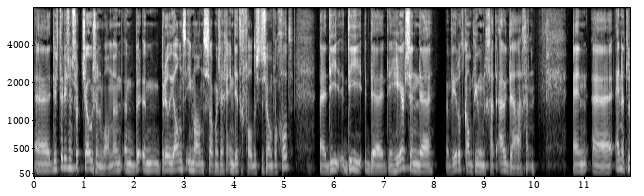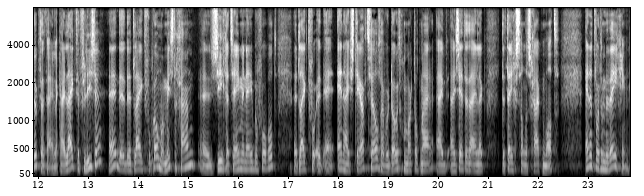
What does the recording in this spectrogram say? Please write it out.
uh, dus er is een soort chosen one. Een, een, een, briljant iemand, zou ik maar zeggen. In dit geval dus de zoon van God. Uh, die die de, de heersende wereldkampioen gaat uitdagen. En, uh, en het lukt uiteindelijk. Hij lijkt te verliezen. Hè? het lijkt volkomen mis te gaan. Uh, Zie het Zemene bijvoorbeeld. Het lijkt voor, en hij sterft zelfs. Hij wordt doodgemarteld. Maar hij, hij zet uiteindelijk de tegenstander schaakmat. En het wordt een beweging.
